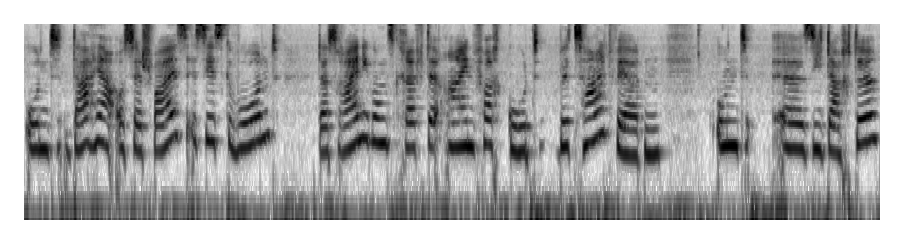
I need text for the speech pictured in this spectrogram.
und daher aus der Schweiz ist sie es gewohnt, dass Reinigungskräfte einfach gut bezahlt werden. Und äh, sie dachte,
